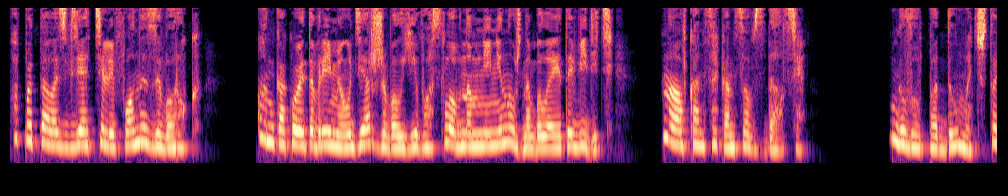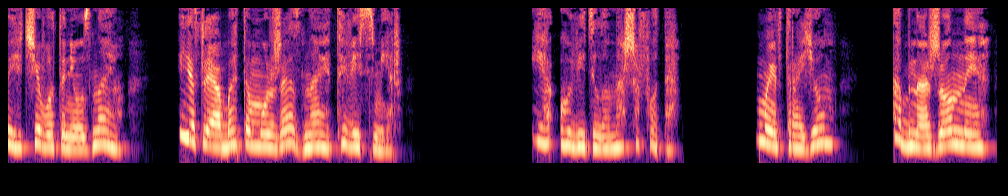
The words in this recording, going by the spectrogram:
Попыталась взять телефон из его рук. Он какое-то время удерживал его, словно мне не нужно было это видеть, но в конце концов сдался. Глупо думать, что я чего-то не узнаю, если об этом уже знает весь мир. Я увидела наше фото. Мы втроем, обнаженные,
